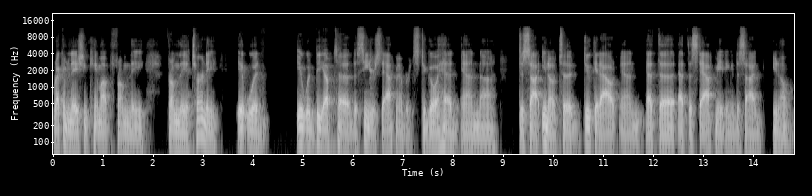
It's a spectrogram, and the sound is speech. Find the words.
recommendation came up from the from the attorney, it would it would be up to the senior staff members to go ahead and uh, decide you know to duke it out and at the at the staff meeting and decide you know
